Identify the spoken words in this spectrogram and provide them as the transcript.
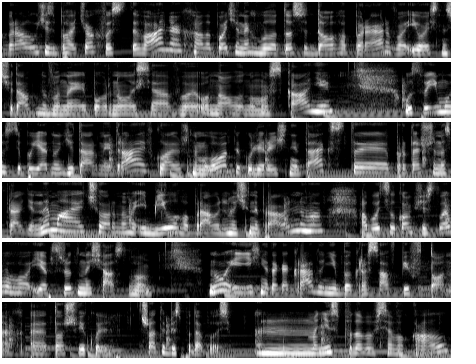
Брали участь в багатьох фестивалях, але потім у них була досить довга перерва, і ось нещодавно вони повернулися в оновленому скаді. У своїй музиці поєднують гітарний драйв, клавішну мелодику, ліричні тексти про те, що насправді немає чорного і білого, правильного чи неправильного, або цілком щасливого і абсолютно нещасливого. Ну і їхнє таке крадо, ніби краса в півтонах. Е, Тож Вікуль, що тобі сподобалось? Мені сподобався вокал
